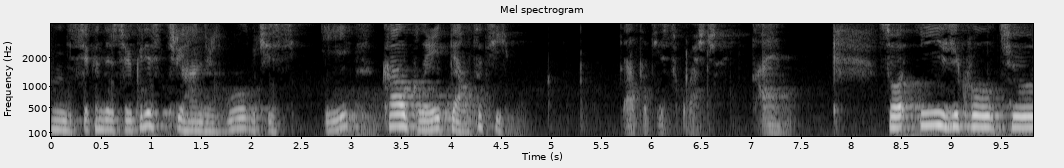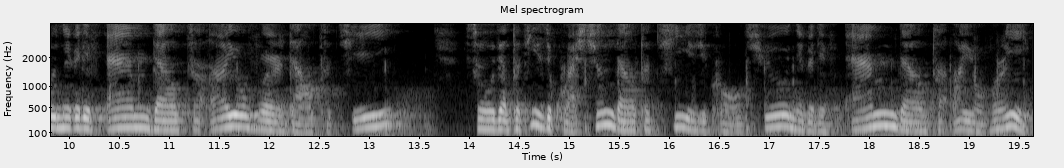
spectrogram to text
in the secondary circuit is 300 volt which is E calculate delta T delta T is the question fine. So E is equal to negative m delta I over delta t. So delta t is the question. Delta t is equal to negative m delta I over E.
